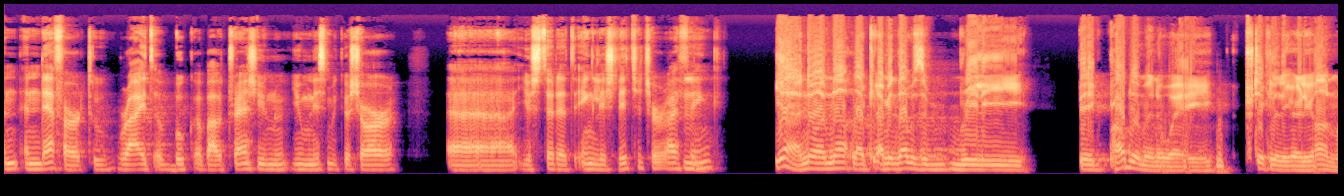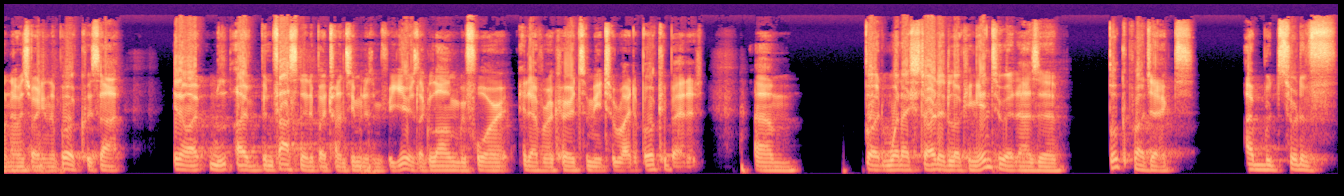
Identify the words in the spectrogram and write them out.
an endeavor to write a book about transhumanism because you're uh, you studied English literature, I mm. think. Mm. Yeah, no, I'm not like. I mean, that was a really big problem in a way, particularly early on when I was writing the book, was that you know I, I've been fascinated by transhumanism for years, like long before it ever occurred to me to write a book about it. Um, but when I started looking into it as a book project, I would sort of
